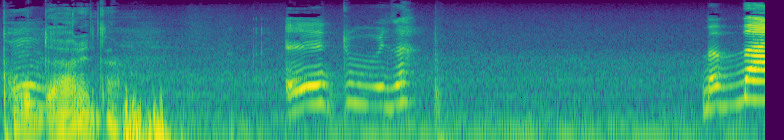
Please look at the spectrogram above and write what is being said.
podd det här inte. Pappa.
